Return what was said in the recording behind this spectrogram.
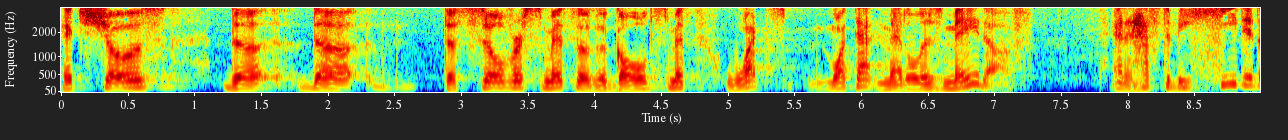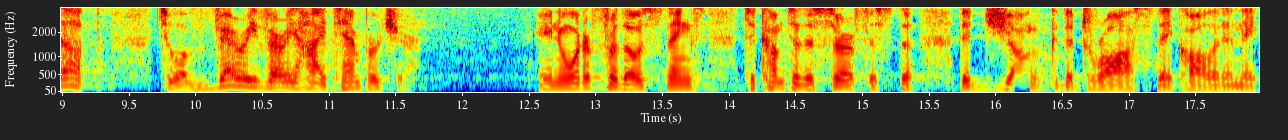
It shows the, the, the silversmith or the goldsmith what's, what that metal is made of. And it has to be heated up to a very, very high temperature in order for those things to come to the surface, the, the junk, the dross, they call it, and they,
